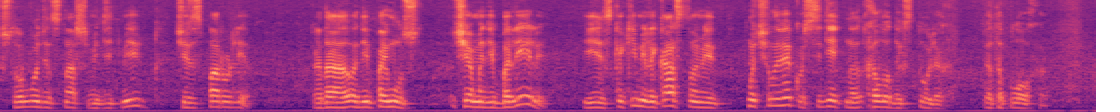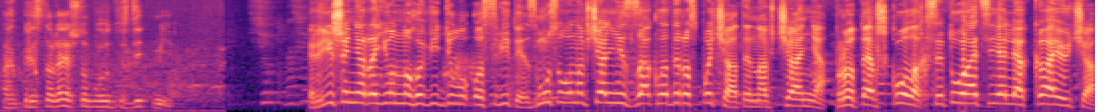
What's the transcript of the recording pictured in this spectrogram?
Что будет с нашими детьми через пару лет? Когда они поймут, ш- чем они болели и с какими лекарствами. Ну, человеку сидеть на холодных стульях – это плохо. А представляешь, что будет с детьми? Рішення районного відділу освіти змусило навчальні заклади розпочати навчання. Проте в школах ситуація лякаюча.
